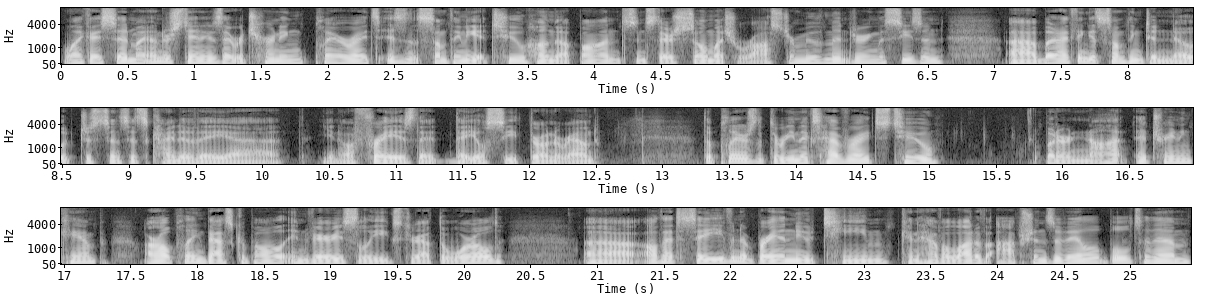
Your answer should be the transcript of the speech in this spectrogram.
Like I said, my understanding is that returning player rights isn't something to get too hung up on since there's so much roster movement during the season. Uh, but I think it's something to note just since it's kind of a uh, you know a phrase that that you'll see thrown around. The players that the remix have rights to, but are not at training camp, are all playing basketball in various leagues throughout the world. Uh, all that to say, even a brand new team can have a lot of options available to them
